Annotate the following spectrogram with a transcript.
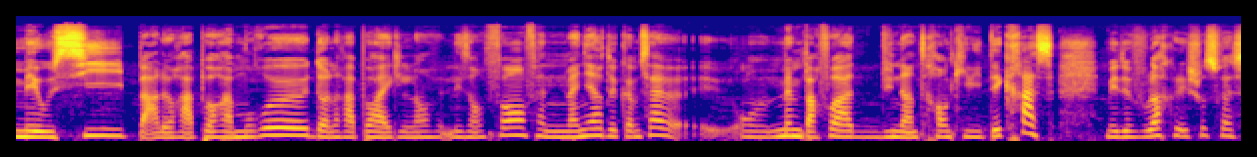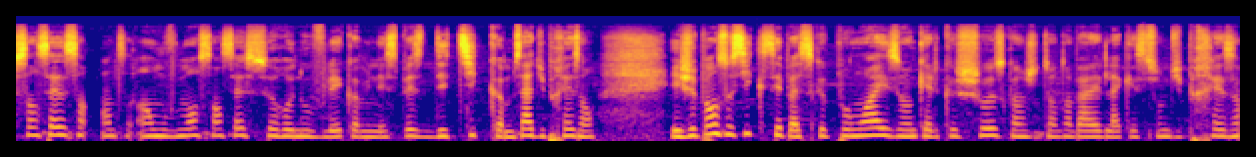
mais aussi par le rapport amoureux, dans le rapport avec les enfants, enfin une manière de comme ça, euh, même parfois d'une intranquillité crasse, mais de vouloir que les choses soient sans cesse en, en mouvement, sans cesse se renouveler, comme une espèce d'éthique comme ça du présent. Et je pense aussi que c'est parce que pour moi, ils ont quelque chose, quand je t'entends parler de la question du présent,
